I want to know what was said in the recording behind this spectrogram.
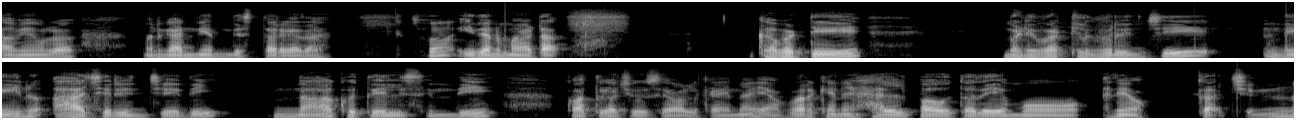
సమయంలో మనకి అన్ని అందిస్తారు కదా సో, ఇదనమాట. కాబట్టి మడిబట్టల గురించి నేను ఆచరించేది, నాకు తెలిసింది, కొత్తగా చూసేవాళ్ళకైనా ఎవరికైనా హెల్ప్ అవుతదేమో అనే ఒక్క చిన్న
